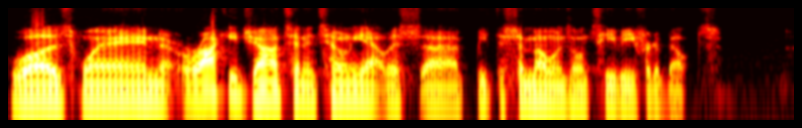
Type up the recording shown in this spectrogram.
was when Rocky Johnson and Tony Atlas uh, beat the Samoans on TV for the belts. Nice.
